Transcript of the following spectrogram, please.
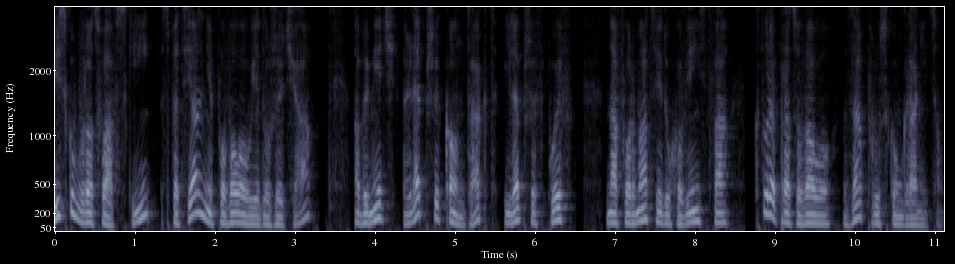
Biskup wrocławski specjalnie powołał je do życia, aby mieć lepszy kontakt i lepszy wpływ na formację duchowieństwa, które pracowało za pruską granicą.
